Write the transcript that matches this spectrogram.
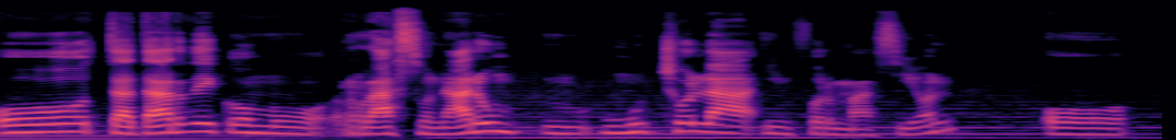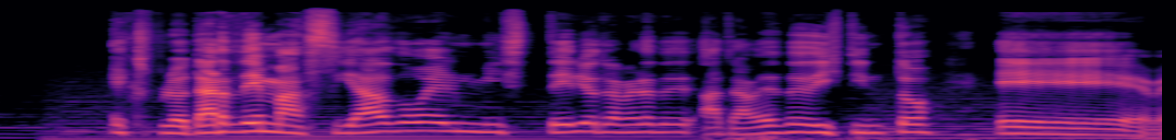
o tratar de como razonar mucho la información o explotar demasiado el misterio a través de, a través de distintos eh,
